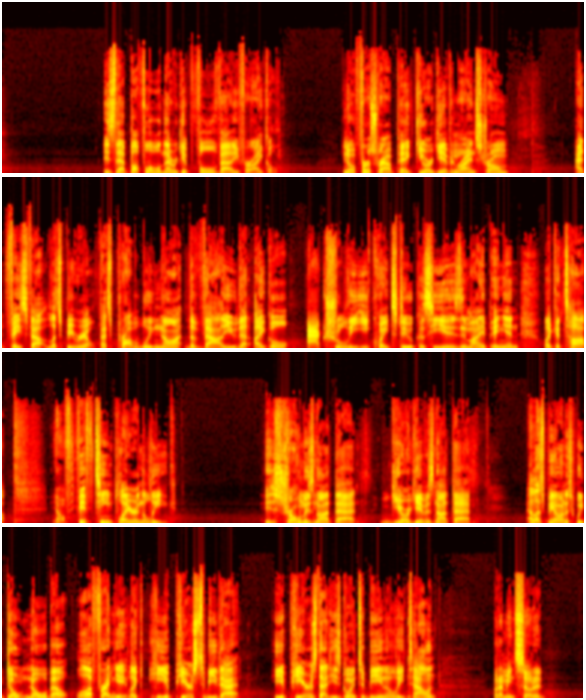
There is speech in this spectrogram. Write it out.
is that Buffalo will never get full value for Eichel. You know, first round pick, Georgiev and Ryan Strome, at face value, let's be real, that's probably not the value that Eichel actually equates to because he is, in my opinion, like a top you know, 15 player in the league. Strome is not that. Georgiev is not that. And let's be honest, we don't know about Lafreniere. Like, he appears to be that. He appears that he's going to be an elite talent. But I mean, so did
